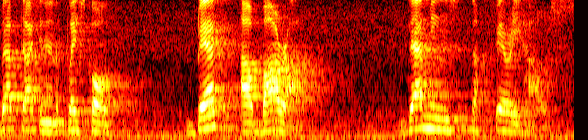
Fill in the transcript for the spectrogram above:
baptizing in a place called Bethabara. That means the ferry house.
